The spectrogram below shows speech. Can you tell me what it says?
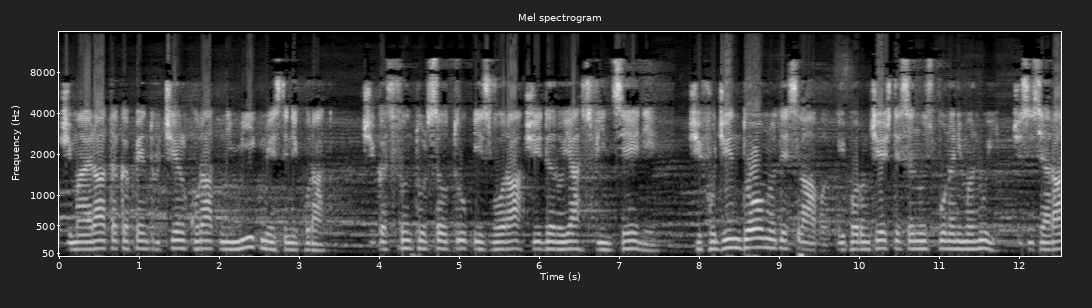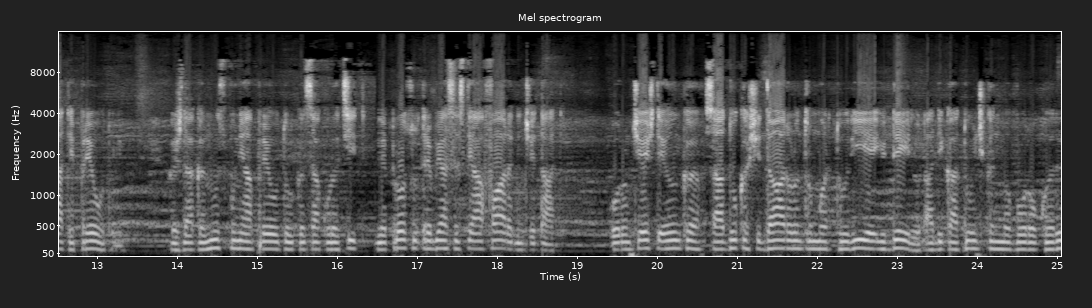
și mai arată că pentru cel curat nimic nu este necurat, și că Sfântul său trup izvora și dăruia sfințenie. Și fugind Domnul de slavă, îi poruncește să nu spună nimănui, ci să se arate preotului căci dacă nu spunea preotul că s-a curățit, leprosul trebuia să stea afară din cetate. Poruncește încă să aducă și darul într-o mărturie iudeilor, adică atunci când mă vor ocărâ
